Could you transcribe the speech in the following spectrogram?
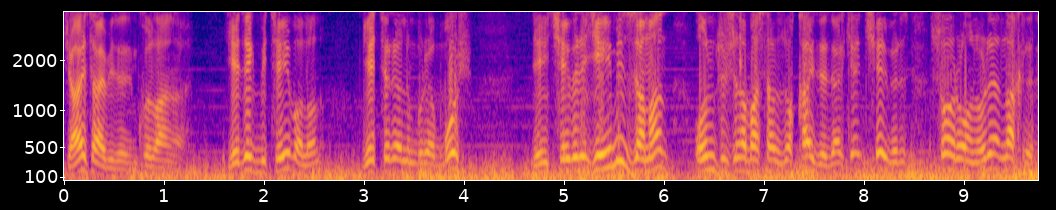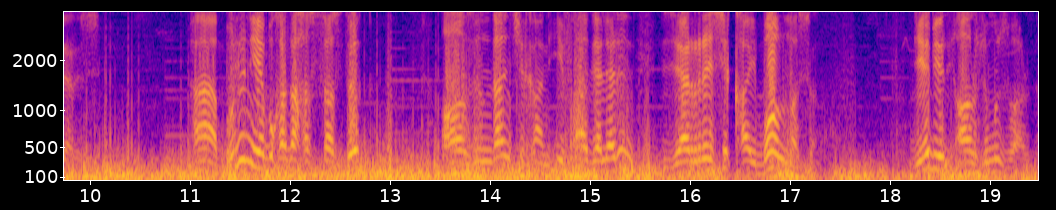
Cahit abi dedim kulağına, yedek bir teyip alalım, getirelim buraya boş. De çevireceğimiz zaman onun tuşuna basarız o kaydederken çeviririz. Sonra onu oraya naklederiz. Ha bunu niye bu kadar hassastık? Ağzından çıkan ifadelerin zerresi kaybolmasın diye bir arzumuz vardı.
